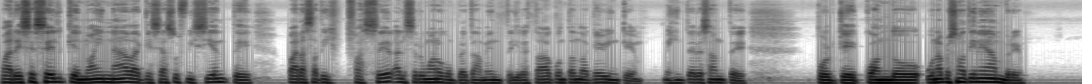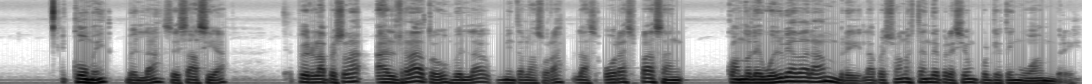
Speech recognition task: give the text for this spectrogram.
parece ser que no hay nada que sea suficiente para satisfacer al ser humano completamente. Y le estaba contando a Kevin que es interesante porque cuando una persona tiene hambre, come, ¿verdad? Se sacia, pero la persona al rato, ¿verdad? Mientras las horas, las horas pasan, cuando le vuelve a dar hambre, la persona está en depresión porque tengo hambre.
